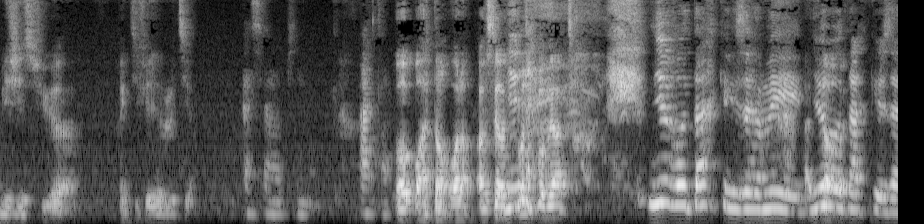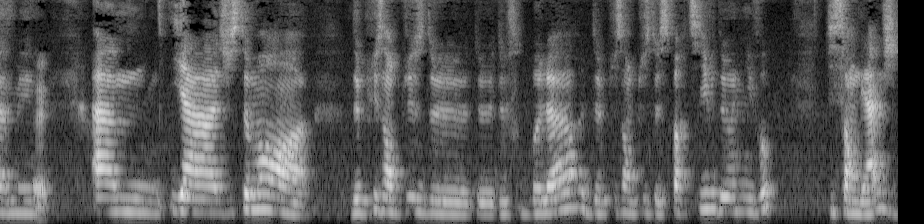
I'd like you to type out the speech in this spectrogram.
mais j'ai su euh, rectifier le tir. Assez rapidement. Attends. Oh, bah, attends, voilà. Ah, c'est Mieux- moi, je promets, attends. Mieux vaut tard que jamais. Mieux Attends, vaut ouais. tard que jamais. Ouais. Euh, Il y a justement de plus en plus de, de, de footballeurs, de plus en plus de sportifs de haut niveau qui s'engagent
